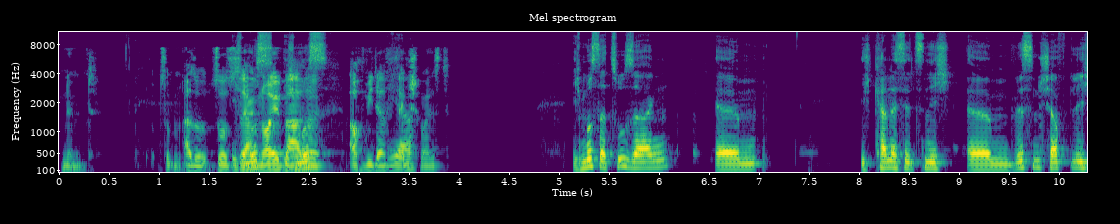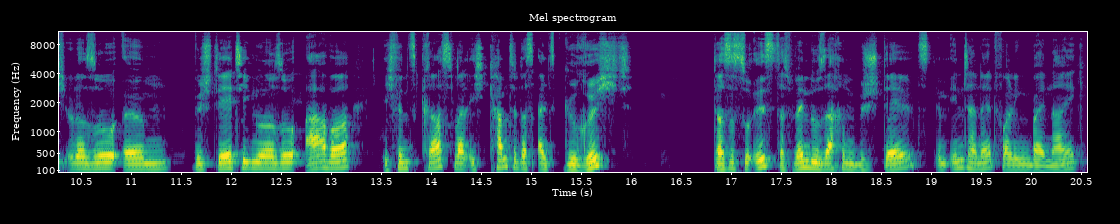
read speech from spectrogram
nimmt. Zum, also sozusagen muss- Neuware muss- auch wieder ja. wegschmeißt. Ich muss dazu sagen, ähm, ich kann es jetzt nicht ähm, wissenschaftlich oder so ähm, bestätigen oder so, aber ich finde es krass, weil ich kannte das als Gerücht, dass es so ist, dass wenn du Sachen bestellst im Internet, vor allem bei Nike,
